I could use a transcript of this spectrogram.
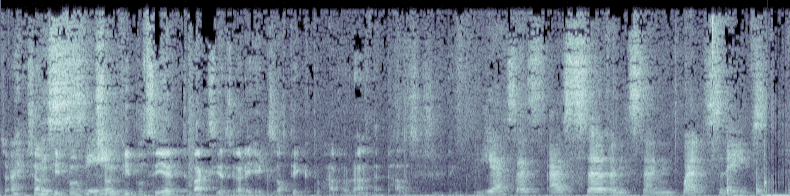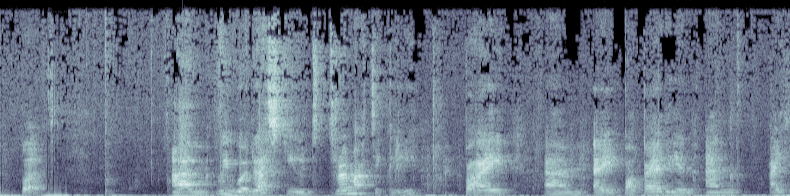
Sorry. Some the people, sea. some people see it, Tabaxi as very exotic to have around their palaces and things. Yes, as as servants and well slaves, but um, we were rescued dramatically by um, a barbarian and I,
